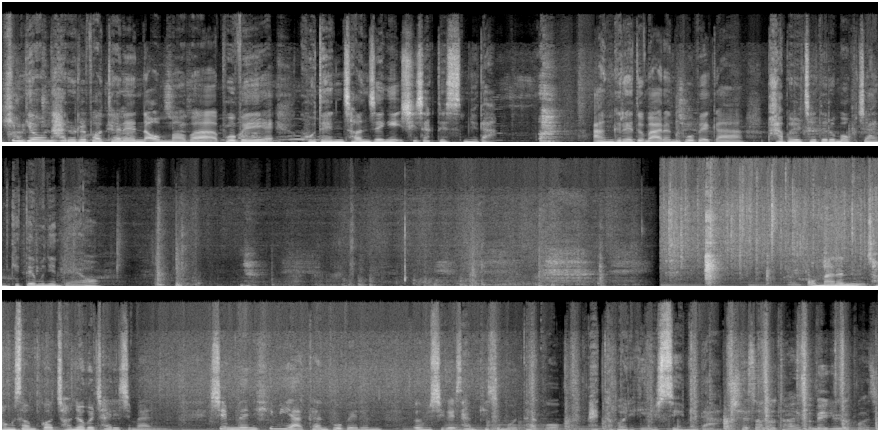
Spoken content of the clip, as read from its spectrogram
힘겨운 하루를 거 버텨낸 엄마와 보배의 고된 전쟁이 시작됐습니다. 안 그래도 마른 보배가 밥을 제대로 먹지 않기 때문인데요. 엄마는 정성껏 저녁을 차리지만 씹는 힘이 약한 보배는 음식을 삼키지 못하고 뱉어버리기 일쑤입니다. 최선을 다해서 먹이려고 하지.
